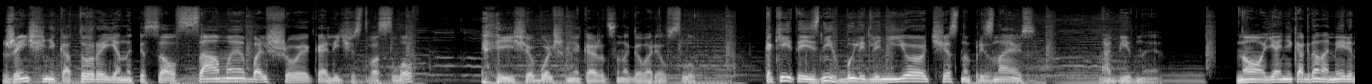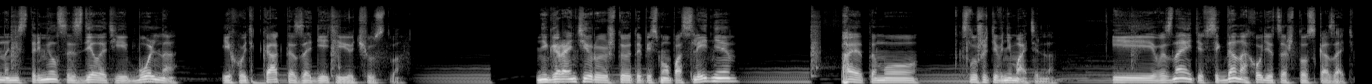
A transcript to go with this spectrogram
женщине, которой я написал самое большое количество слов, и еще больше, мне кажется, наговорил вслух. Какие-то из них были для нее, честно признаюсь, обидные. Но я никогда намеренно не стремился сделать ей больно и хоть как-то задеть ее чувства. Не гарантирую, что это письмо последнее, поэтому слушайте внимательно. И вы знаете, всегда находится что сказать.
